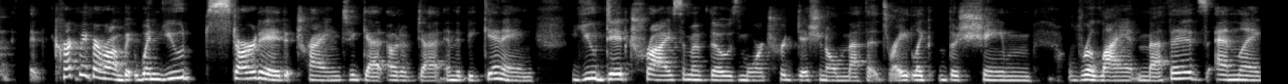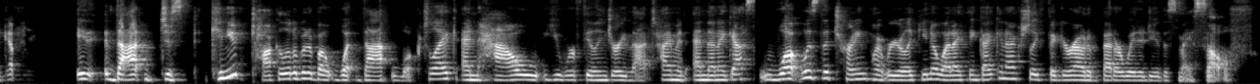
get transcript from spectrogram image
correct me if I'm wrong, but when you started trying to get out of debt in the beginning, you did try some of those more traditional methods, right? Like the shame reliant methods. And like, yep. It, that just can you talk a little bit about what that looked like and how you were feeling during that time and, and then i guess what was the turning point where you're like you know what i think i can actually figure out a better way to do this myself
